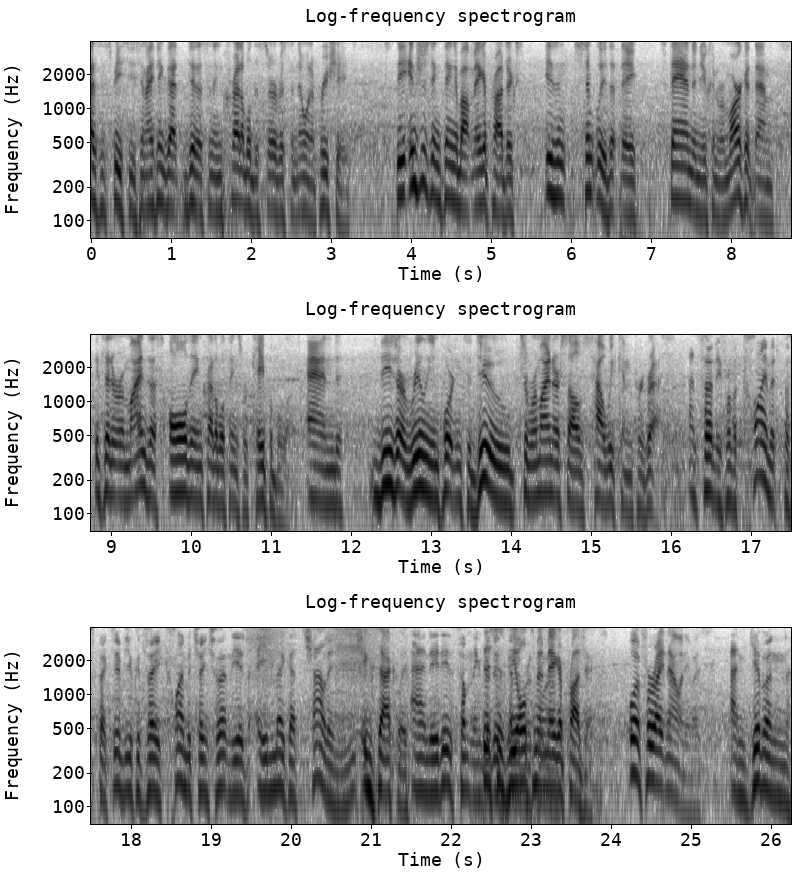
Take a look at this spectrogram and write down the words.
as a species, and I think that did us an incredible disservice that no one appreciates. The interesting thing about mega projects isn't simply that they stand and you can remark at them, it's that it reminds us all the incredible things we're capable of. And these are really important to do to remind ourselves how we can progress. And certainly from a climate perspective, you could say climate change certainly is a mega challenge. Exactly. And it is something that This is the ultimate require- mega project. Well, for right now, anyways. And given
